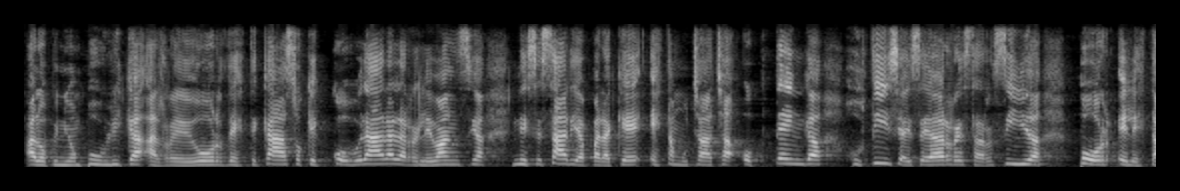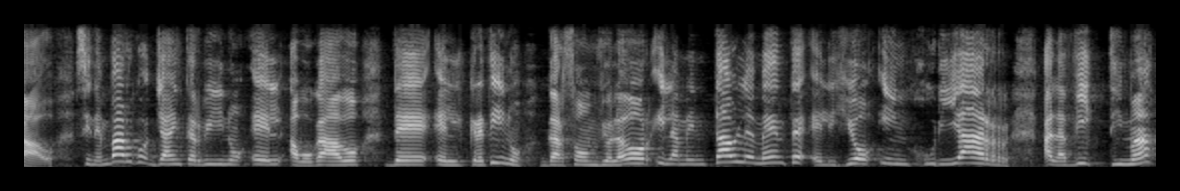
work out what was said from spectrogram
a la opinión pública alrededor de este caso, que cobrara la relevancia necesaria para que esta muchacha obtenga justicia y sea resarcida por el Estado. Sin embargo, ya intervino el abogado del el cretino Garzón Violador y lamentablemente eligió injuriar a la víctima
